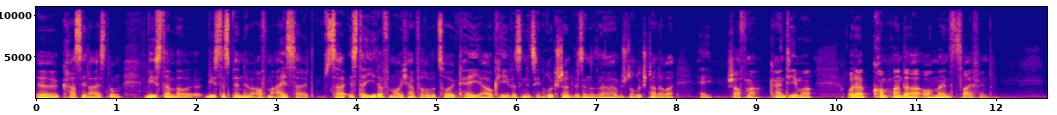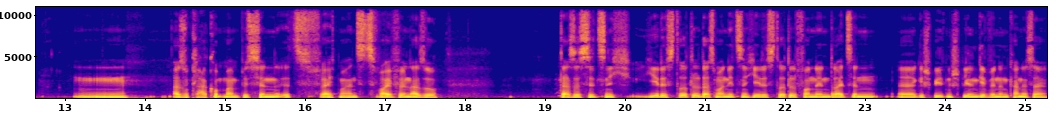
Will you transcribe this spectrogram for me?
äh, krasse Leistung. Wie ist dann bei, wie ist das denn auf dem Eis seid? Ist da jeder von euch einfach überzeugt, hey, ja, okay, wir sind jetzt in Rückstand, wir sind in einer halben Rückstand, aber hey, schaffen wir, kein Thema. Oder kommt man da auch mal ins Zweifeln? Mm, also klar kommt man ein bisschen jetzt vielleicht mal ins Zweifeln. Also dass es jetzt nicht jedes Drittel, dass man jetzt nicht jedes Drittel von den 13 äh, gespielten Spielen gewinnen kann, ist ja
